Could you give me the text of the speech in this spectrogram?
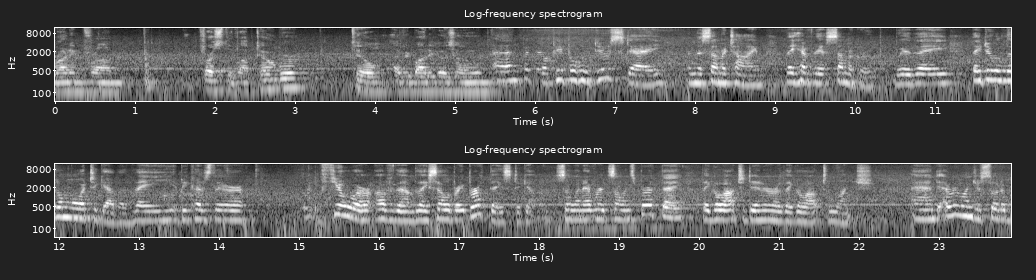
running from first of October till everybody goes home. And for people who do stay in the summertime, they have their summer group where they, they do a little more together. They, because there are fewer of them, they celebrate birthdays together. So whenever it's someone's birthday, they go out to dinner or they go out to lunch. And everyone just sort of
